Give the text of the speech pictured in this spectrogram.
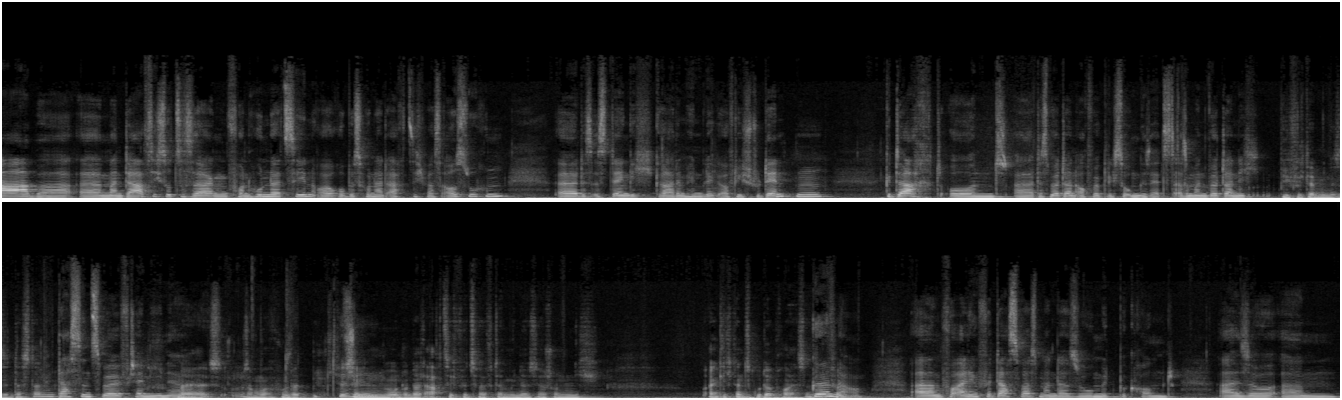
aber äh, man darf sich sozusagen von 110 Euro bis 180 was aussuchen. Äh, das ist, denke ich, gerade im Hinblick auf die Studenten gedacht und äh, das wird dann auch wirklich so umgesetzt. Also man wird da nicht, Wie viele Termine sind das dann? das sind zwölf Termine. Naja, ist, sagen wir 110 Zwischen- und 180 für zwölf Termine ist ja schon nicht eigentlich ganz guter Preis. Genau. Ähm, vor allen Dingen für das, was man da so mitbekommt. Also, ähm,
